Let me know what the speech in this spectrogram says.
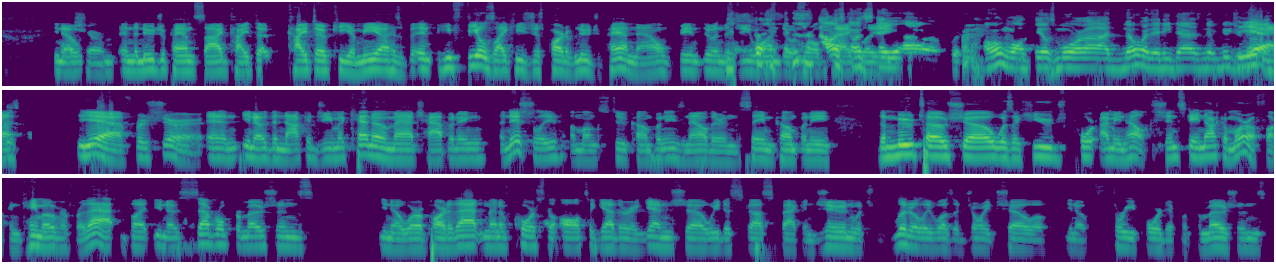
You know, sure. in the New Japan side, Kaito Kaito Kiyomiya has been. He feels like he's just part of New Japan now, being doing the G one, doing World I was going to say, uh, feels more uh, Noah than he does New Japan. Yeah, yeah, for sure. And you know, the Nakajima Kento match happening initially amongst two companies. Now they're in the same company. The Muto show was a huge port. I mean, hell, Shinsuke Nakamura fucking came over for that. But you know, several promotions, you know, were a part of that. And then of course the All Together Again show we discussed back in June, which literally was a joint show of, you know, three, four different promotions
